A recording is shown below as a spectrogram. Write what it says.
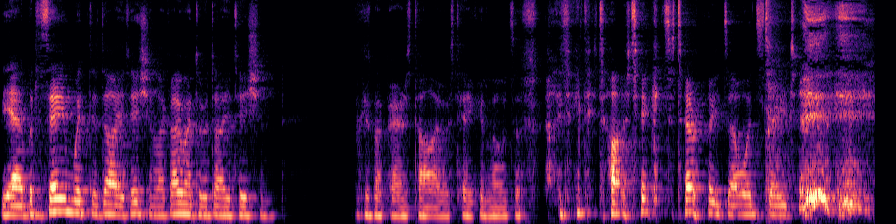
Yeah, but the same with the dietitian. Like I went to a dietitian because my parents thought I was taking loads of. I think they thought I was taking steroids at one stage.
